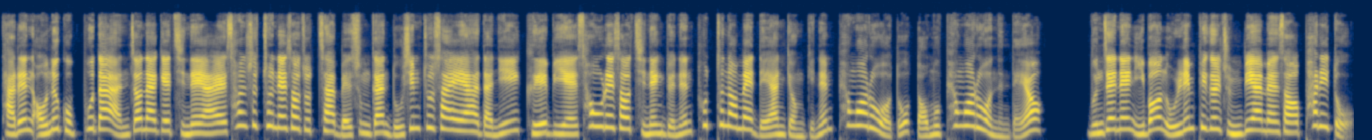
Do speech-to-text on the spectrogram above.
다른 어느 곳보다 안전하게 지내야 할 선수촌에서조차 매순간 노심초사해야 하다니 그에 비해 서울에서 진행되는 토트넘의 내한 경기는 평화로워도 너무 평화로웠는데요. 문제는 이번 올림픽을 준비하면서 파리도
